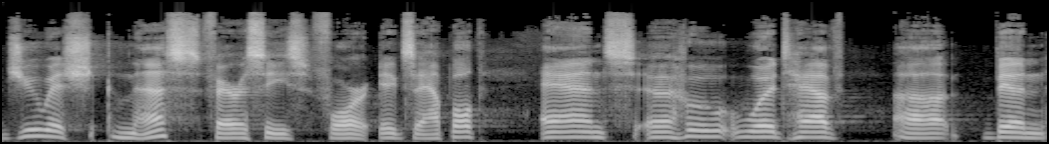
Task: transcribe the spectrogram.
Jewishness, Pharisees, for example, and uh, who would have uh, been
